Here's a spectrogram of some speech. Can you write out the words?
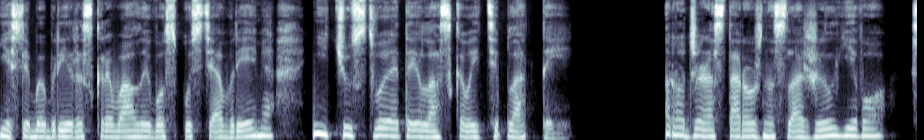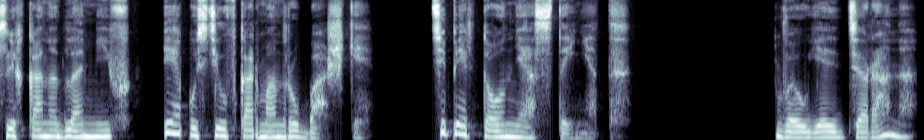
если бы Бри раскрывала его спустя время, не чувствуя этой ласковой теплоты. Роджер осторожно сложил его, слегка надломив, и опустил в карман рубашки. Теперь-то он не остынет. «Вы уедете рано?»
